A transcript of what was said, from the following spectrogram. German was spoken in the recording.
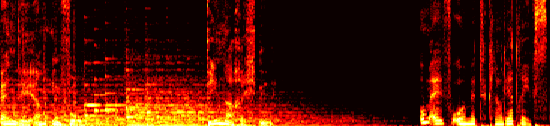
NDR Info. Die Nachrichten. Um 11 Uhr mit Claudia Drews.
